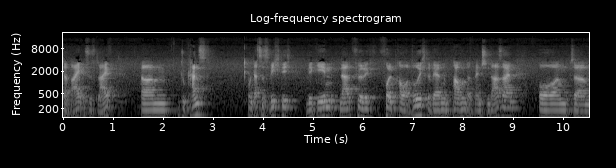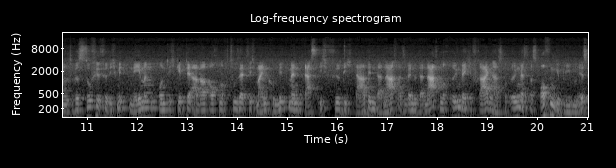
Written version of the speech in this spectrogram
dabei, es ist live. Ähm, du kannst, und das ist wichtig, wir gehen natürlich voll Power durch, da werden ein paar hundert Menschen da sein und ähm, du wirst so viel für dich mitnehmen und ich gebe dir aber auch noch zusätzlich mein Commitment, dass ich für dich da bin danach. Also wenn du danach noch irgendwelche Fragen hast, noch irgendwas, was offen geblieben ist,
